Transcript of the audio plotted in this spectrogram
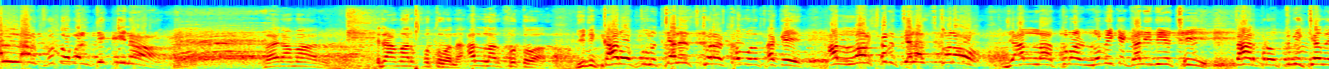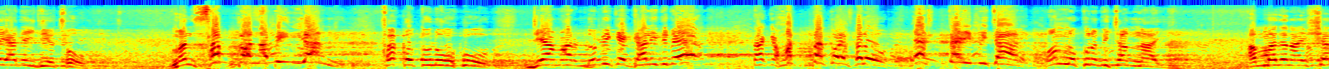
আল্লাহর ফতোয়া বলেন ঠিক কিনা? ভাইয়ের আমার, এটা আমার ফতোয়া না, আল্লাহর ফতোয়া। যদি কারও কোনো চ্যালেঞ্জ করার ক্ষমতা থাকে, আল্লাহর সাথে চ্যালেঞ্জ করো যে আল্লাহ তোমার নবীকে গালি দিয়েছি তারপর তুমি কেন আদেশ দিয়েছ? মান সাব্বা নাবিয়ান ফাকতুলুহু, যে আমার নবীকে গালি দিবে, তাকে হত্যা করে ফেলো, একটাই বিচার, অন্য কোনো বিচার নাই। আম্মাজান আয়েশা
